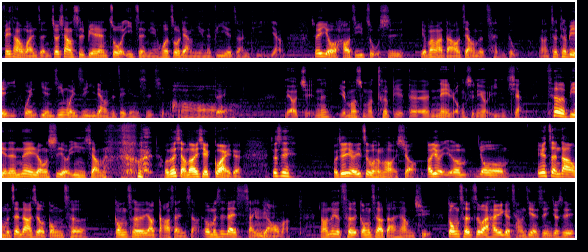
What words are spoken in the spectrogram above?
非常完整，就像是别人做一整年或做两年的毕业专题一样，所以有好几组是有办法达到这样的程度，啊，就特别为眼睛为之一亮是这件事情。哦对，了解。那有没有什么特别的内容是你有印象的？特别的内容是有印象的，我都想到一些怪的，就是我觉得有一组很好笑啊，有有有，因为正大我们正大是有公车，公车要搭山上，我们是在山腰嘛，然后那个车公车要搭上去，公车之外还有一个常见的事情就是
